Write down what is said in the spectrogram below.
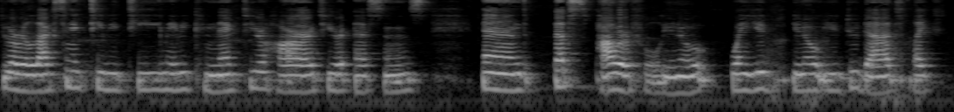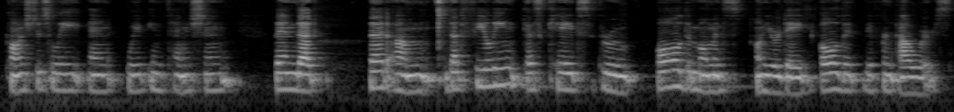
do a relaxing activity, maybe connect to your heart, to your essence, and that's powerful. You know, when you you know you do that like consciously and with intention, then that that um, that feeling cascades through all the moments on your day, all the different hours.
